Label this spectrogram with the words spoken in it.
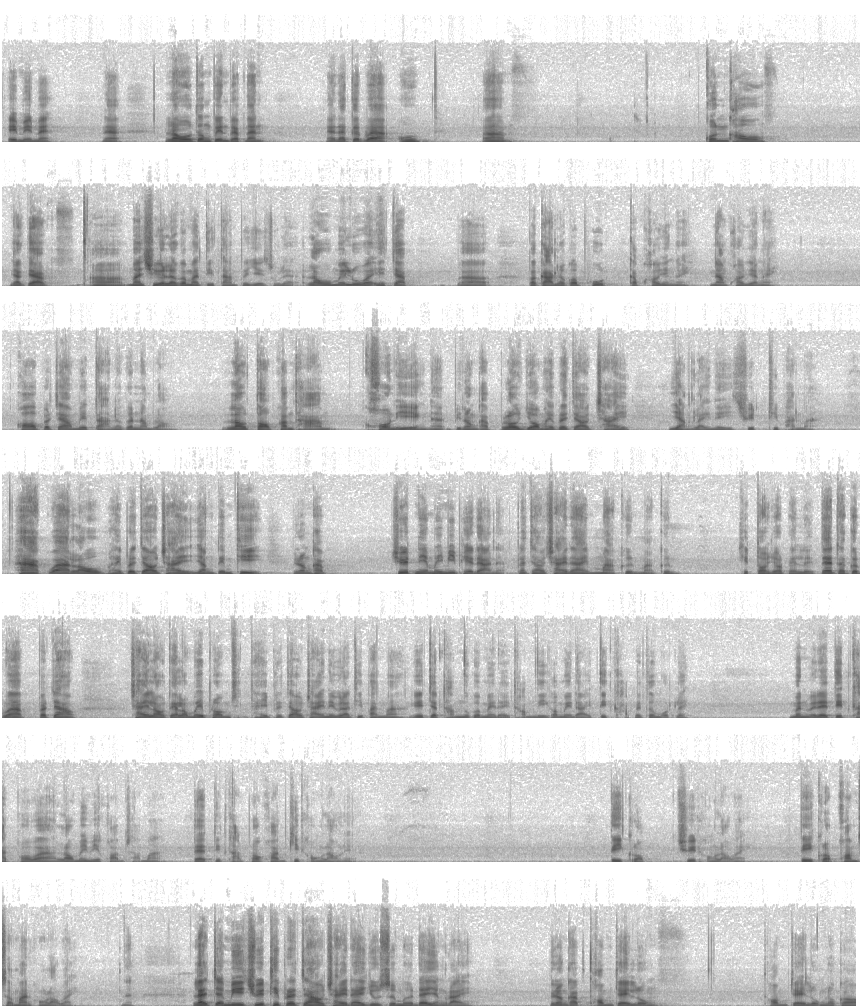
เอเมนไหมนะเราต้องเป็นแบบนั้นแล้วถ้าเกิดว่าโอ้อคนเขาอยากจะมาเชื่อแล้วก็มาติดตามพระเยซูแล้ว เราไม่รู้ว่าจะประกาศแล้วก็พูดกับเขายังไงนำเขายังไง ขอพระเจ้าเมตตาแล้วก็นำเราเราตอบคำถามข้อนี้เองนะพี่น้องครับ เรายอมให้พระเจ้าใช้อย่างไรในชีวิตที่ผ่านมา หากว่าเราให้พระเจ้าใช้อย่างเต็มที่พี่น้องครับ ชีวิตเนี่ยไม่มีเพดานเนี่ยพระเจ้าใช้ได้มากขึ้นมากขึ้น คิดต่อยอดไปเลย แต่ถ้าเกิดว่าพระเจ้าใช้เราแต่เราไม่พร้อมให้พระเจ้าใช้ในเวลาที่ผ่านมา เอ๊ะจะทำนู่นก็ไม่ได้ทำนี่ก็ไม่ได้ ติดขัดไปทั้งหมดเลย มันไม่ได้ติดขัดเพราะว่าเราไม่มีความสามารถ แต่ติดขัดเพราะความคิดของเราเนี่ยตีกรอบชีวิตของเราไว้ ตีกรอบความสามารถของเราไว้นะและจะมีชีวิตที่พระเจ้าใช้ได้อยู่เสมอได้อย่างไรพี่น้องครับถ่อมใจลง ถ่อมใจลงแล้วก็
